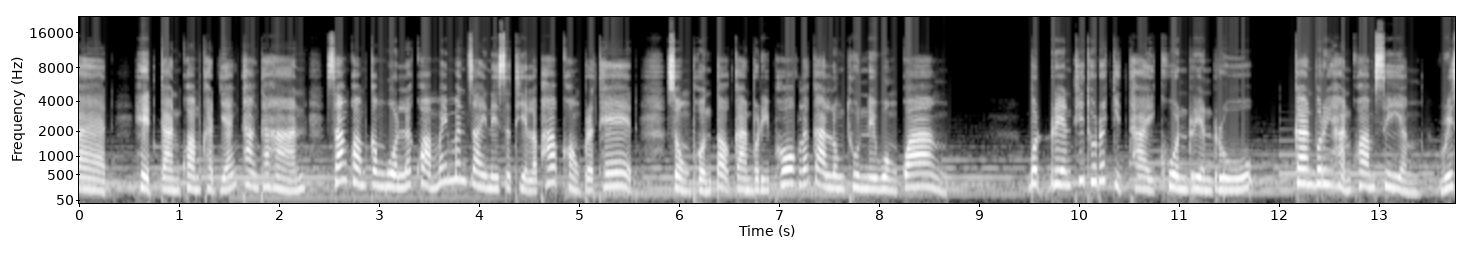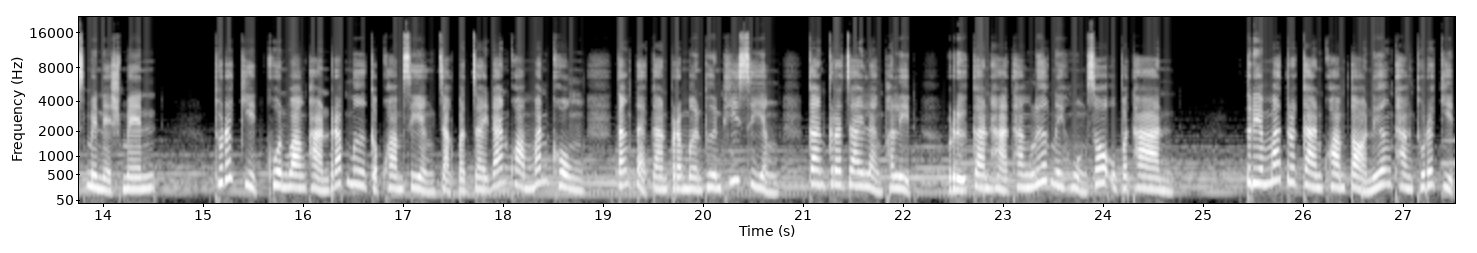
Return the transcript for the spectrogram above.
8. เหตุการณ์ความขัดแย้งทางทหาร สร้างความกังวลและความไม่มั่นใจในเสถียรภาพของประเทศ ส่งผลต่อการบริโภคและการลงทุนในวงกว้าง บทเรียนที่ธุรกิจไทยควรเรียนรู้ การบริหารความเสี่ยง risk management ธุรกิจควรวางผ่านรับมือกับความเสี่ยงจากปัจจัยด้านความมั่นคง ตั้งแต่การประเมินพื้นที่เสี่ยง การกระจายแหล่งผลิต หรือการหาทางเลือกในห่วงโซ่อุปทาน เตรียมมาตรการความต่อเนื่องทางธุรกิจ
